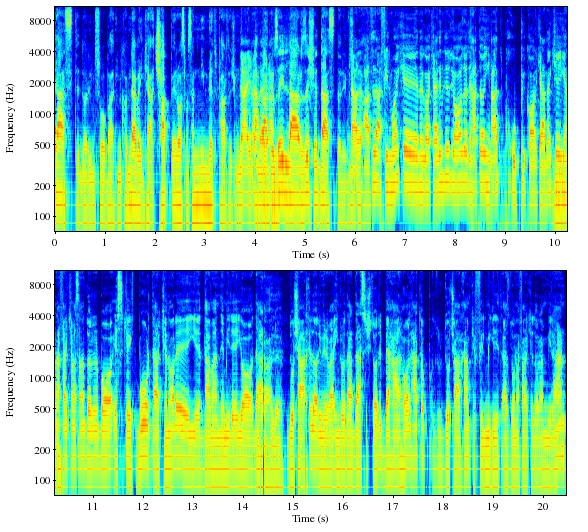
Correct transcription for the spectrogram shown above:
دست داریم صحبت می‌کنیم. نه به اینکه از چپ به راست مثلا نیم متر پرتشون دقیقاً به اندازه لرزش دست داریم در البته در فیلم هایی که نگاه کردیم دیدید یا دادی حتی اینقدر خوب کار کردن که یه نفر که مثلا داره با اسکیت بورد در کنار دونده میره یا در بله. دوچرخه داره میره و این رو در دستش داره به هر حال حتی دوچرخه هم که فیلم می‌گیرید از دو نفر که دارن میرن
